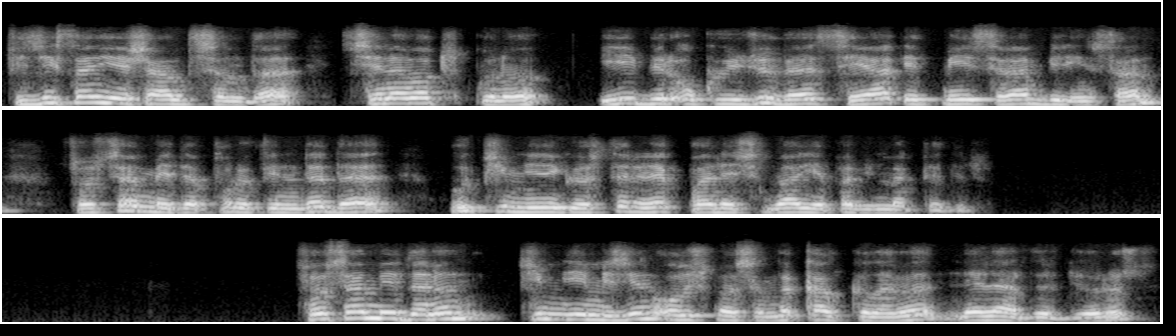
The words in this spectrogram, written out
Fiziksel yaşantısında sinema tutkunu, iyi bir okuyucu ve seyahat etmeyi seven bir insan sosyal medya profilinde de bu kimliğini göstererek paylaşımlar yapabilmektedir. Sosyal medyanın kimliğimizin oluşmasında katkıları nelerdir diyoruz.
